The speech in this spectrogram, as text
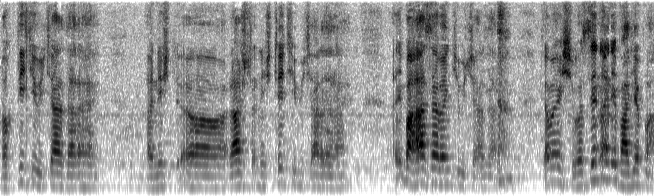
भक्तीची विचारधारा आहे निष्ठ राष्ट्रनिष्ठेची विचारधारा आहे आणि बाळासाहेबांची विचारधारा आहे. त्यामुळे शिवसेना आणि भाजपा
